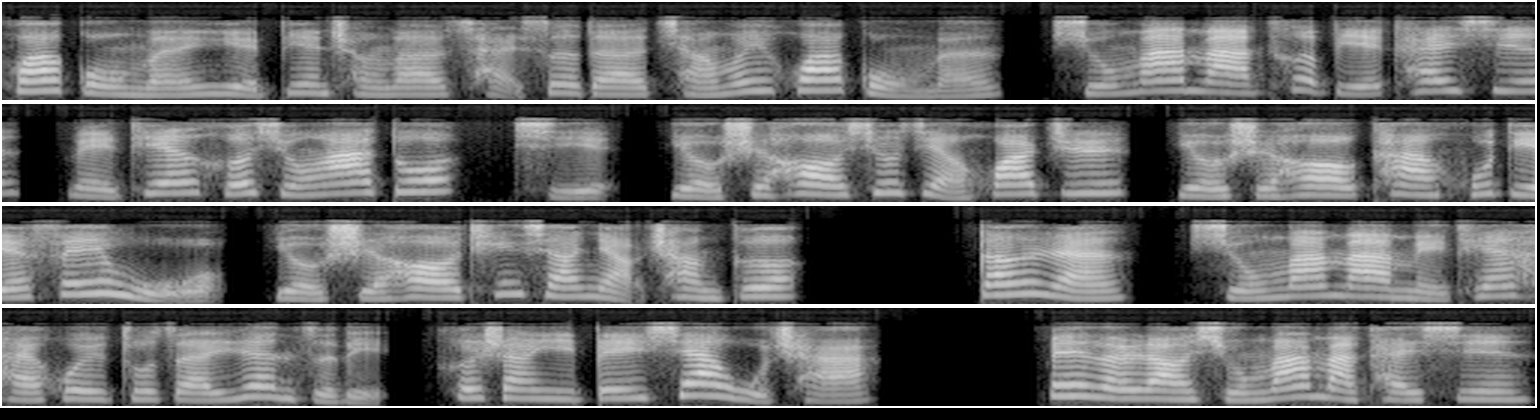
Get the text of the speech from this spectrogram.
花拱门也变成了彩色的蔷薇花拱门。熊妈妈特别开心，每天和熊阿多起，有时候修剪花枝，有时候看蝴蝶飞舞，有时候听小鸟唱歌。当然，熊妈妈每天还会坐在院子里，喝上一杯下午茶。为了让熊妈妈开心，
